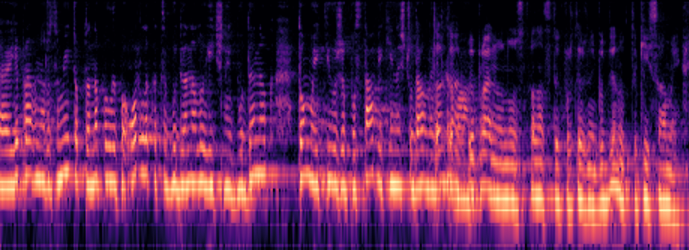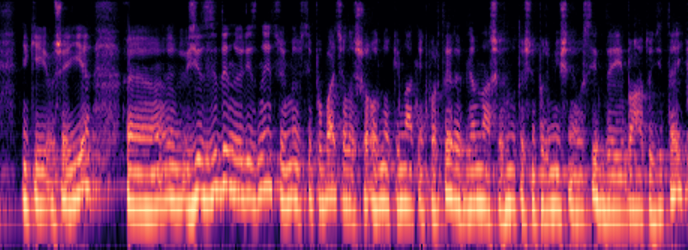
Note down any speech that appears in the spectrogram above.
Е, Я правильно розумію, тобто на Пилипа Орлика це буде аналогічний будинок тому, який вже постав, який нещодавно Так, відкривав. так, ви правильно, ну, 12-квартирний будинок, такий самий, який вже є. Е, з єдиною різницею ми всі побачили, що однокімнатні квартири для наших внутрішньопереміщених осіб, де є багато дітей,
